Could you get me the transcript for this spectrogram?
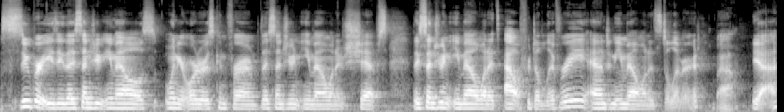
Super easy. They send you emails when your order is confirmed. They send you an email when it ships. They send you an email when it's out for delivery and an email when it's delivered. Wow. Yeah.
